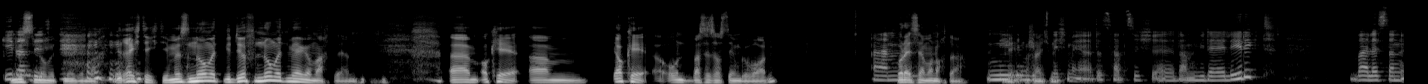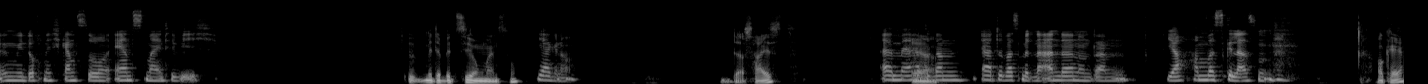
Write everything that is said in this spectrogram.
Geht müssen nur mit mir gemacht werden. Richtig, die müssen nur mit, die dürfen nur mit mir gemacht werden. ähm, okay, ähm, ja, okay. Und was ist aus dem geworden? Ähm, Oder ist er immer noch da? nee, nee, den wahrscheinlich nicht mehr. Das hat sich äh, dann wieder erledigt, weil er es dann irgendwie doch nicht ganz so ernst meinte wie ich. Mit der Beziehung meinst du? Ja, genau. Das heißt, Ähm, er Ja. hatte dann, er hatte was mit einer anderen und dann, ja, haben wir es gelassen. okay.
